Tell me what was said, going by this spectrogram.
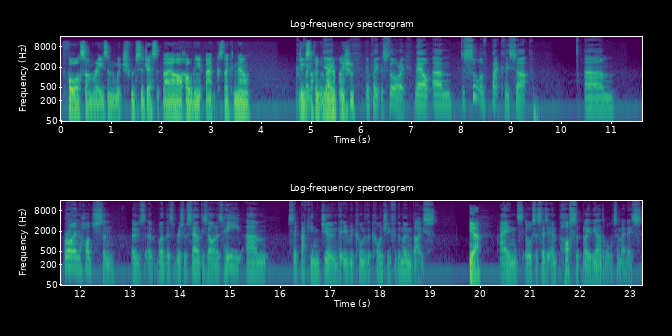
for some reason, which would suggest that they are holding it back because they can now do something with yeah, animation. complete the story. Now, um, to sort of back this up, um, Brian Hodgson, who's uh, one of the original sound designers, he um, said back in June that he recorded the commentary for the Moon Base. Yeah, and it also says it and possibly the Underwater Menace.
